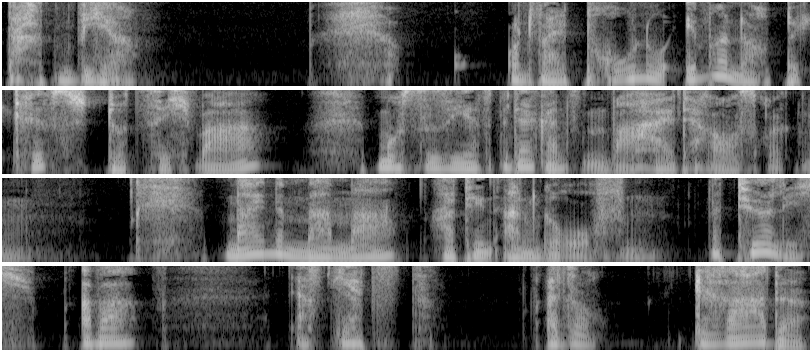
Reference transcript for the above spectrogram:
dachten wir. Und weil Bruno immer noch begriffsstutzig war, musste sie jetzt mit der ganzen Wahrheit herausrücken. Meine Mama hat ihn angerufen. Natürlich, aber erst jetzt. Also gerade.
